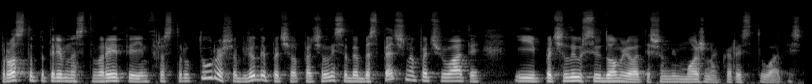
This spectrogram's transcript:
просто потрібно створити інфраструктуру, щоб люди почали себе безпечно почувати і почали усвідомлювати, що ним можна користуватись.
